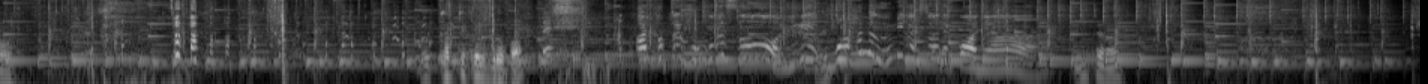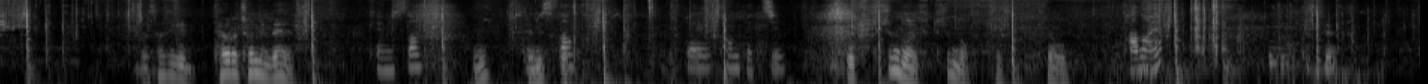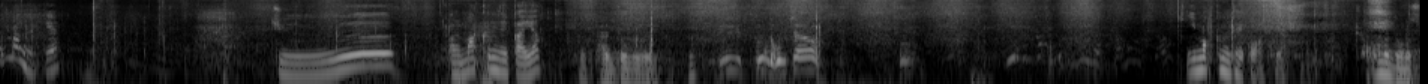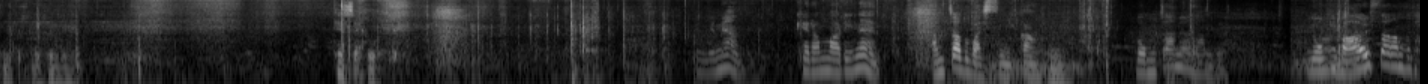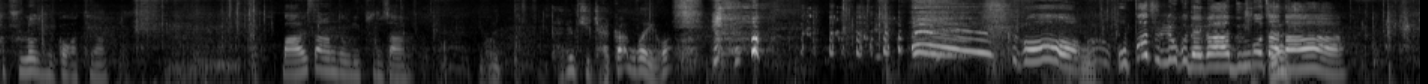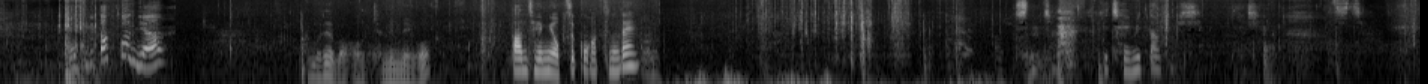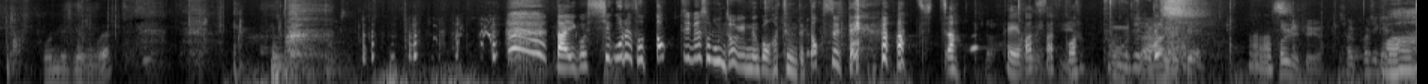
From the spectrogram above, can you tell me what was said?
어. 왜 갑자기 그걸 물어봐? 아니 갑자기 궁금했어. 이게 뭘 하면 의미가 있어야 될 거 아니야. 재밌잖아. 사실 이게 태어나 처음인데 재밌어? 응? 재밌을 것 같아. 그래, 그럼 됐지. 그 수십 넣어, 수십 넣어. 수고. 다 넣어요? 글쎄. 좀만 넣을게요. 쭉. 얼마큼 넣을까요? 반 정도 돼. 너무 짜요. 이만큼 될 것 같아요. 조금만 더 넣었으면 내 생각에. 됐어요. 오케이. 왜냐면 계란말이는 안 짜도 맛있으니까 응. 너무 짜면 안 돼요. 여기 마을 사람들 다 불러도 될 것 같아요. 마을 사람들 우리 부르자. 이거 혜림씨 잘깐 거야, 이거? 그거 오빠 주려고 내가 넣은 거잖아. 어떻게 딱 봤냐? 한번 해봐. 어, 재밌네, 이거. 난 재미없을 것 같은데? 진짜 이게 재밌다고 씨. 뭔 얘기하는 거야? 나 이거 시골에서 떡집에서 본 적 있는 것 같은데 떡 쓸 때. 진짜. 대박 사건. 퉁싹 이렇게 알았어. 돌려줘요. 잘 퍼지게. 와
